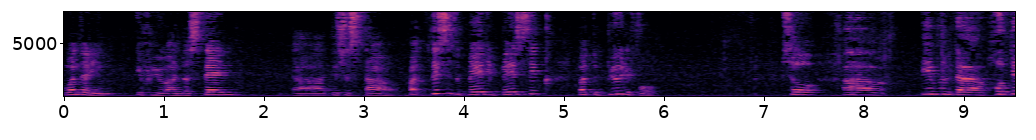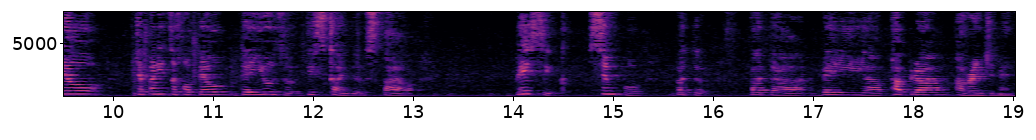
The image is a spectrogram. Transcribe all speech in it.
wondering if you understand uh, this style. But this is very basic but beautiful. So uh, even the hotel, Japanese hotel, they use this kind of style. Basic, simple, but but uh, very uh, popular arrangement.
